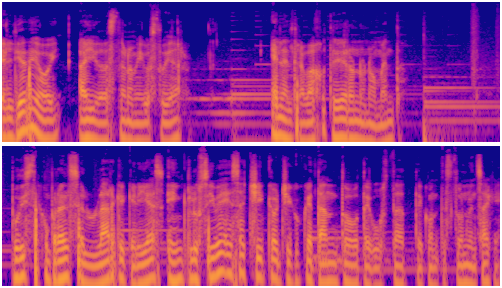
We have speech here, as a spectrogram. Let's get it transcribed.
El día de hoy ayudaste a un amigo a estudiar. En el trabajo te dieron un aumento. Pudiste comprar el celular que querías e inclusive esa chica o chico que tanto te gusta te contestó un mensaje.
